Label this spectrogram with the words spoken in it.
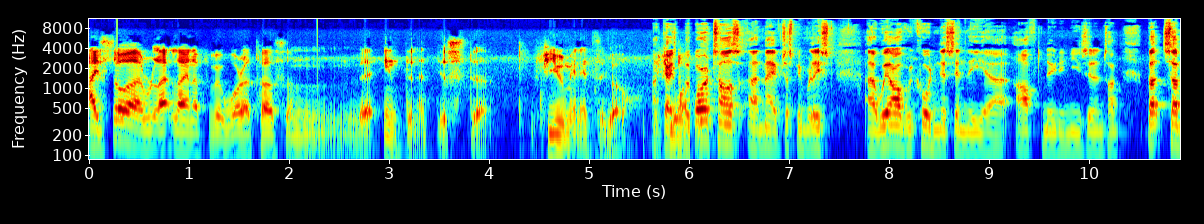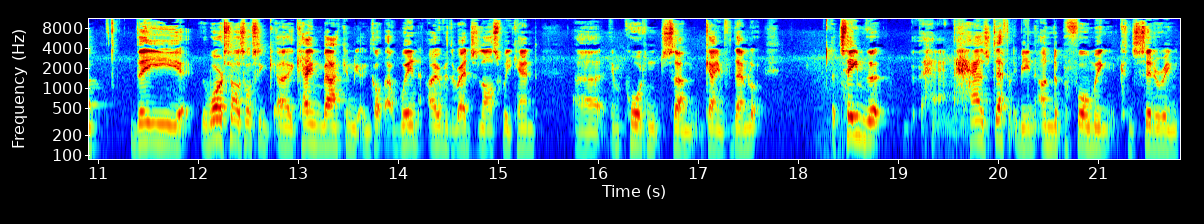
I saw a lineup for the Waratahs on the internet just a few minutes ago. Okay, so the Waratahs uh, may have just been released. Uh, we are recording this in the uh, afternoon in New Zealand time. But um, the, the, Waratahs obviously uh, came back and, and, got that win over the Reds last weekend. Uh, important um, game for them. Look, a team that ha- has definitely been underperforming considering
